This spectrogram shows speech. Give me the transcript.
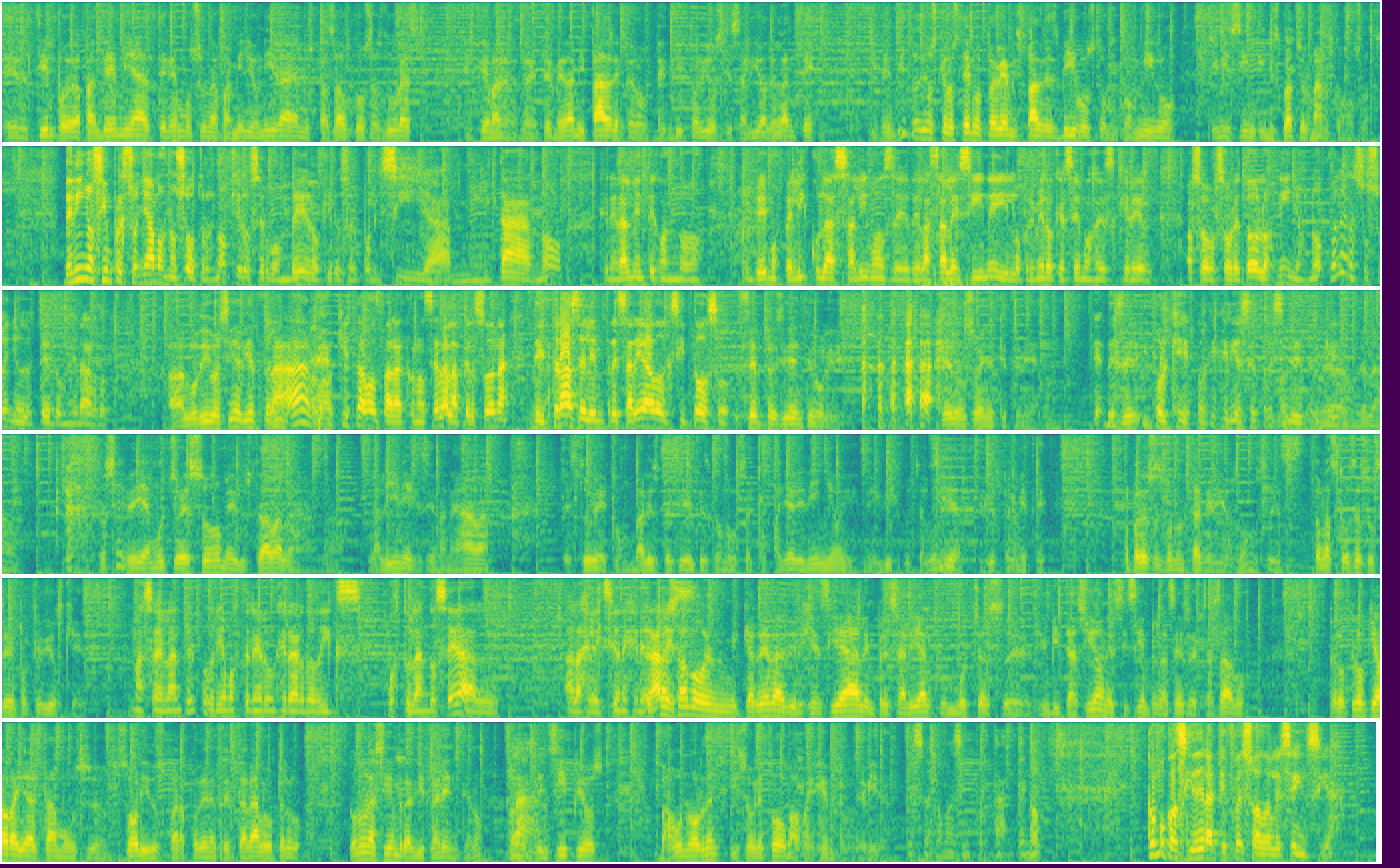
En el tiempo de la pandemia tenemos una familia unida, hemos pasado cosas duras, el tema de, la enfermedad mi padre, pero bendito Dios que salió adelante. Y bendito Dios que los tengo todavía mis padres vivos conmigo y mis, y cuatro hermanos con nosotros. De niños siempre soñamos nosotros, ¿no? Quiero ser bombero, quiero ser policía, militar, ¿no? Generalmente cuando vemos películas salimos de, la sala de cine y lo primero que hacemos es querer, sobre, todo los niños, ¿no? ¿Cuál era su sueño de usted, don Gerardo? Ah, lo digo así abiertamente. Claro, aquí estamos para conocer a la persona detrás del empresariado exitoso. Ser presidente de Bolivia. era un sueño que tenía, ¿no? Eh, ¿Y por qué? ¿Por qué quería ser presidente? No, sé, veía mucho eso, me gustaba la línea que se manejaba estuve con varios presidentes cuando los acompañé de niño y me dije, pues algún día, si Dios permite. Pero eso es voluntad de Dios, ¿no? todas las cosas suceden porque Dios quiere. Más adelante podríamos tener un Gerardo Dix postulándose al, a las elecciones generales. He pasado en mi carrera dirigencial, empresarial, con muchas eh, invitaciones y siempre las he rechazado. Pero creo que ahora ya estamos eh, sólidos para poder enfrentar algo, pero con una siembra diferente, ¿no? Claro. principios, bajo un orden y sobre todo bajo ejemplo de vida. Eso es lo más importante, ¿no? ¿Cómo considera que fue su adolescencia?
